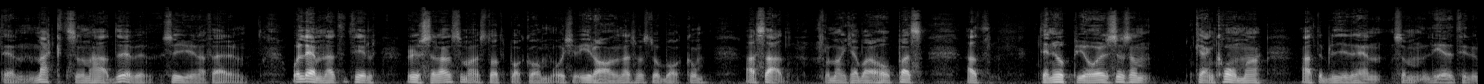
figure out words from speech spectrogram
den makt som de hade över Syrienaffären och lämnat det till ryssarna som har stått bakom och iranerna som står bakom Assad. Och man kan bara hoppas att den uppgörelse som kan komma att det blir en som leder till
